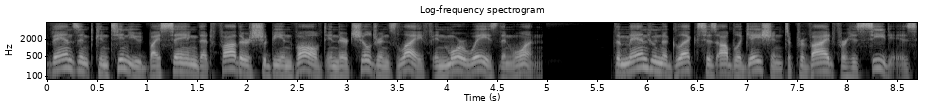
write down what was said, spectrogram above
Vanzant continued by saying that fathers should be involved in their children's life in more ways than one. The man who neglects his obligation to provide for his seed is,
